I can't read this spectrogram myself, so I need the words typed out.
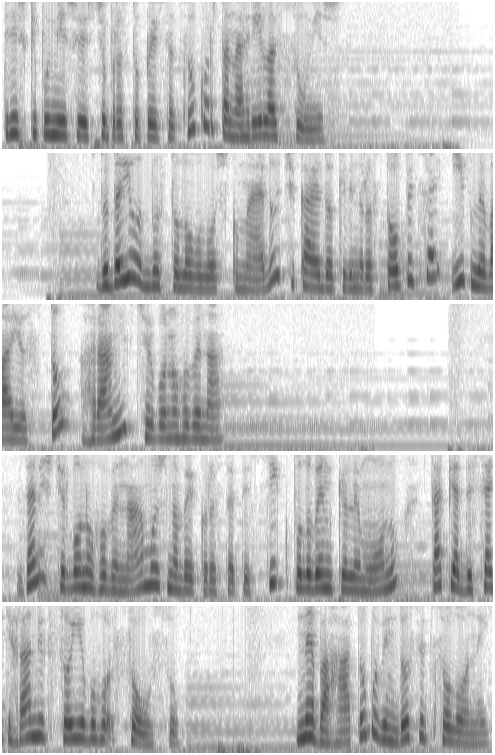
Трішки помішую, щоб розтопився цукор та нагрілась суміш. Додаю 1 столову ложку меду, чекаю, доки він розтопиться, і вливаю 100 грамів червоного вина. Замість червоного вина можна використати сік половинки лимону та 50 грамів соєвого соусу. Небагато, бо він досить солоний.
